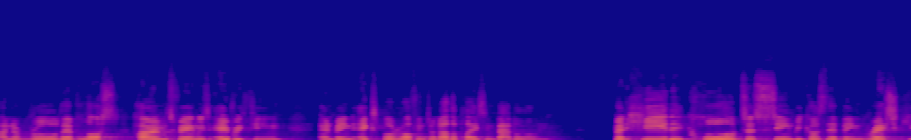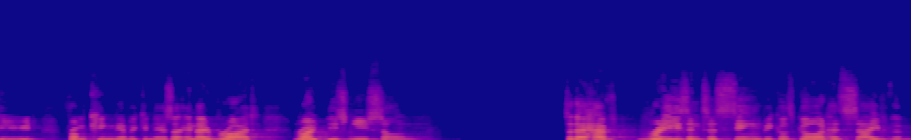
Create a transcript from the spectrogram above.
under rule. They've lost homes, families, everything, and been exported off into another place in Babylon. But here they're called to sing because they've been rescued from King Nebuchadnezzar, and they write, wrote this new song. So they have reason to sing because God has saved them.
